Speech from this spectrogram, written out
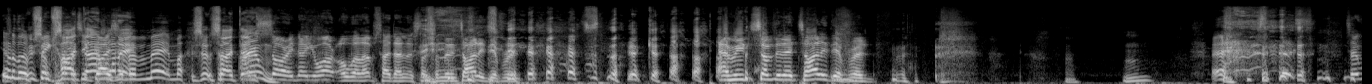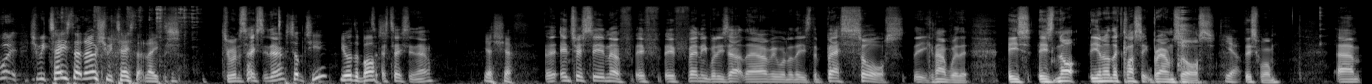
You're one of the It's big-hearted down, guys wasn't I've it? ever met. My- It's upside down. I'm sorry, no, you are. Oh well, upside down looks like something entirely different. I mean, something entirely different. Mm. so, what, should we taste that now? or Should we taste that later? Do you want to taste it now? It's up to you. You're the boss. Let's taste it now. Yes, chef. Uh, Interesting enough, if if anybody's out there having one of these, the best sauce that you can have with it is is not you know the classic brown sauce. Yeah. This one. Um,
